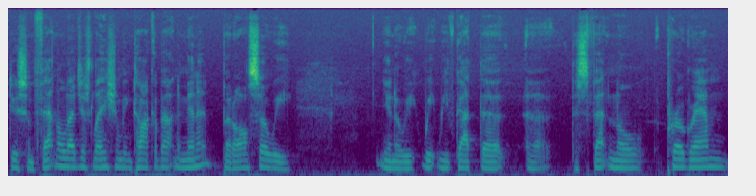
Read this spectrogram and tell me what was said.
do some fentanyl legislation we can talk about in a minute, but also we you know we, we we've got the uh, this fentanyl program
